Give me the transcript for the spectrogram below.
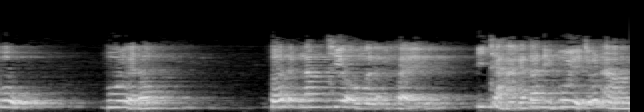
vụ, vui ở đâu? Tới được 5 triệu mà lại phải đi trả người ta thì vui ở chỗ nào?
